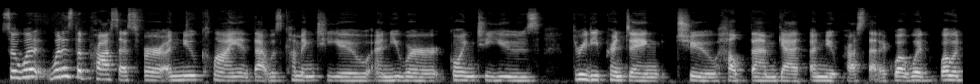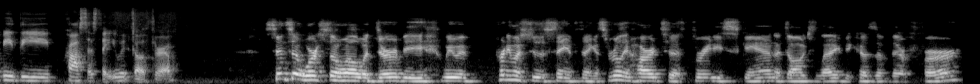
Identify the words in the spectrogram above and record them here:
So what what is the process for a new client that was coming to you and you were going to use 3D printing to help them get a new prosthetic? What would what would be the process that you would go through? Since it works so well with Derby, we would pretty much do the same thing. It's really hard to 3D scan a dog's leg because of their fur.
